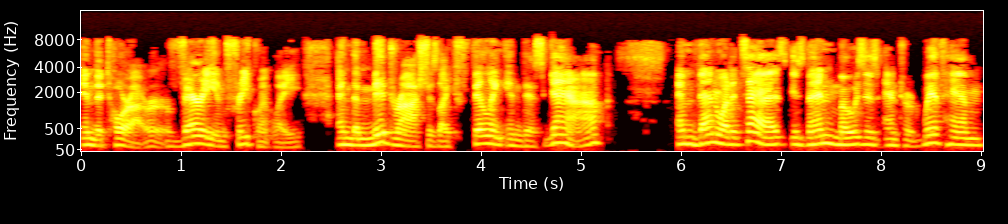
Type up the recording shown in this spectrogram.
in the Torah, or very infrequently. And the Midrash is like filling in this gap. And then what it says is then Moses entered with him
